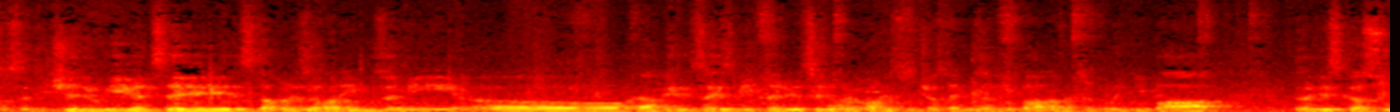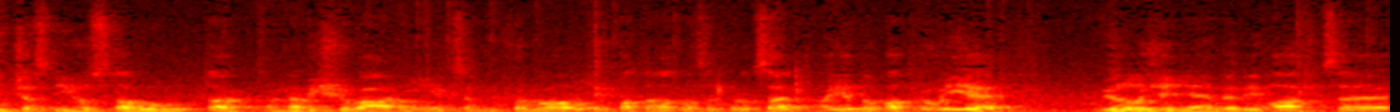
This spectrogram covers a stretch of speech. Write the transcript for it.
Co se týče druhé věci, stabilizovaný území, eh, já bych tady zmínil dvě věci dohromady. Současný územní plán a metropolitní plán z hlediska současného stavu, tak navyšování, jak jsem informoval, těch 15-20% a jedno patro je vyloženě ve vyhlášce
